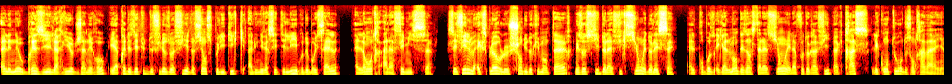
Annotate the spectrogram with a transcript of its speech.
elle est née au Brésil, à Rio de Janeiro, et après des études de philosophie et de sciences politiques à l'Université libre de Bruxelles, elle entre à la FEMIS. Ses films explorent le champ du documentaire, mais aussi de la fiction et de l'essai. Elle propose également des installations et la photographie qui trace les contours de son travail.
